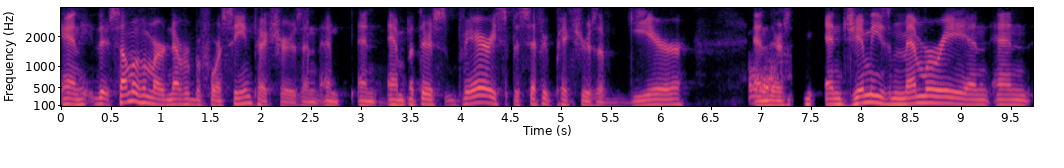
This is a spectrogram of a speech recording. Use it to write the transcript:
And he, there's some of them are never before seen pictures, and and and and but there's very specific pictures of gear, and Oh, there's and Jimmy's memory and and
